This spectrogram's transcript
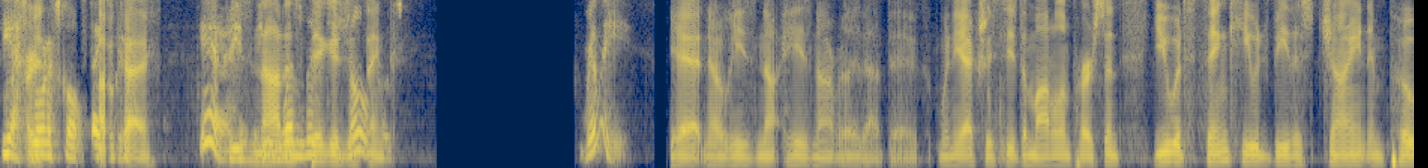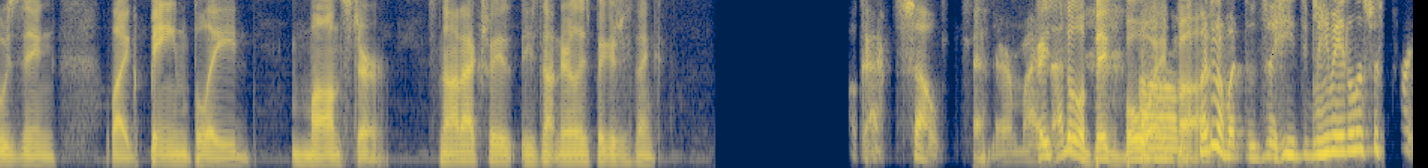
Yes, Are Lord you- of Skulls. Thank you. okay. Yeah, He's he- not as big as you think. Really? Yeah, no, he's not. He's not really that big. When you actually see the model in person, you would think he would be this giant, imposing, like Baneblade monster. He's not actually. He's not nearly as big as you think. Okay, so Yeah. never mind. He's then. still a big boy, Um, but, but no, but he he made a list with three.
